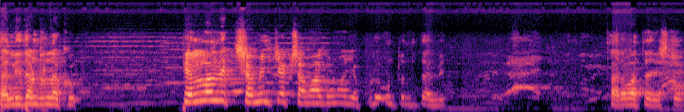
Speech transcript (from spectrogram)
తల్లిదండ్రులకు పిల్లల్ని క్షమించే క్షమాగుణం ఎప్పుడూ ఉంటుంది తల్లి? తర్వాత ఇష్టం.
